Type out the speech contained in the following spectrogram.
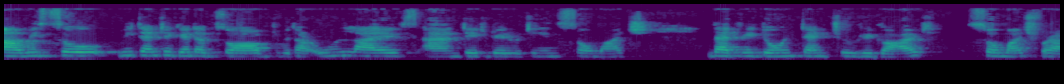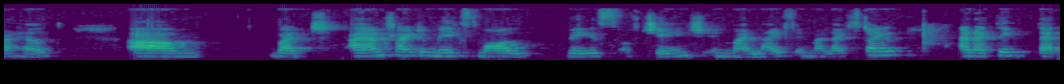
Uh, we so we tend to get absorbed with our own lives and day-to-day routines so much that we don't tend to regard so much for our health. Um, but I am trying to make small ways of change in my life, in my lifestyle. And I think that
